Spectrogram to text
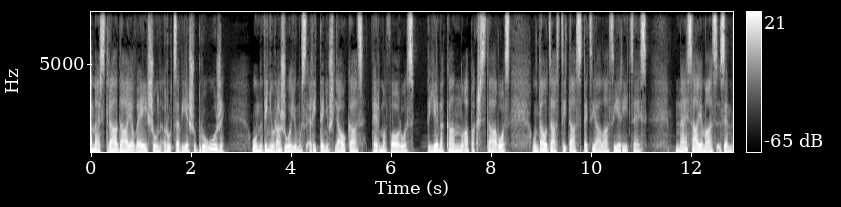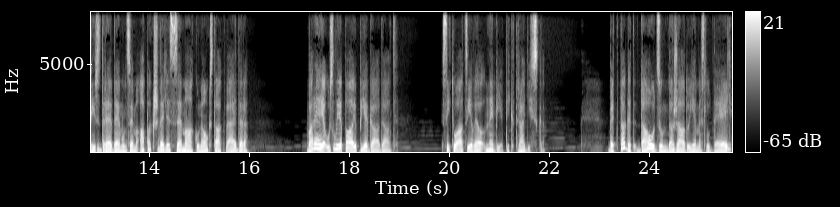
Kamēr strādāja lēšu un rucaviešu brūži, un viņu ražojumus riteņu šļaukās, termoforos, piena kannu apakšstāvos un daudzās citās speciālās ierīcēs, nesājamās zem virsdrēbēm un zem apakšveļas zemāk un augstāk vēdera, Varēja uzliepāju piegādāt. Situācija vēl nebija tik traģiska. Bet tagad daudz un dažādu iemeslu dēļ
